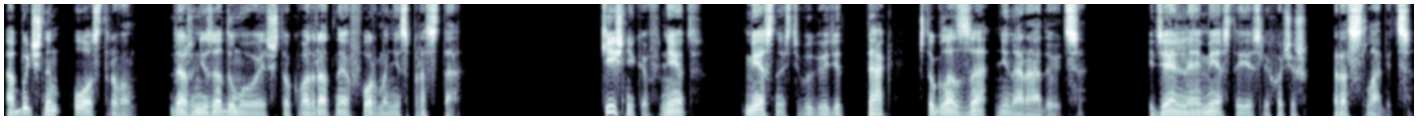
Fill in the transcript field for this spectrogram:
обычным островом, даже не задумываясь, что квадратная форма неспроста. Хищников нет. Местность выглядит так, что глаза не нарадуются. Идеальное место, если хочешь расслабиться.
